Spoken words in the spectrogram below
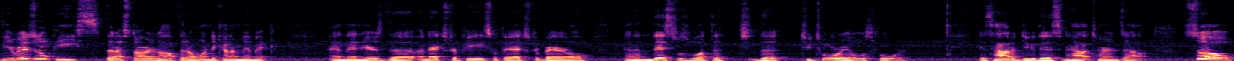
the original piece that I started off that I wanted to kind of mimic, and then here's the an extra piece with the extra barrel, and then this was what the the tutorial was for, is how to do this and how it turns out. So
